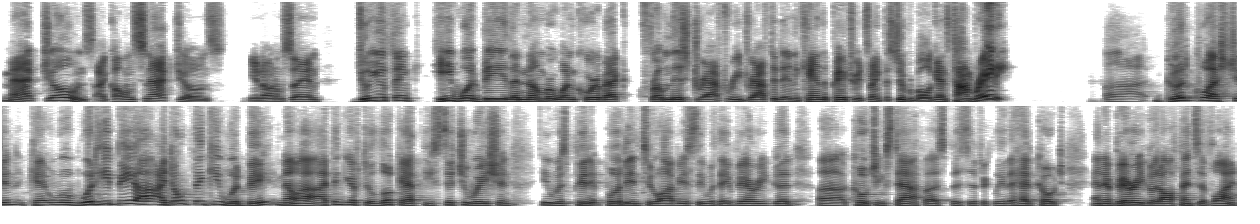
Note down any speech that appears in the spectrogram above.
Mac Jones, I call him Snack Jones. You know what I'm saying? Do you think he would be the number one quarterback from this draft, redrafted? And can the Patriots make the Super Bowl against Tom Brady? Uh, good question. Can, would he be? I, I don't think he would be. No, I, I think you have to look at the situation he was put, into, obviously, with a very good uh, coaching staff, uh, specifically the head coach, and a very good offensive line.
